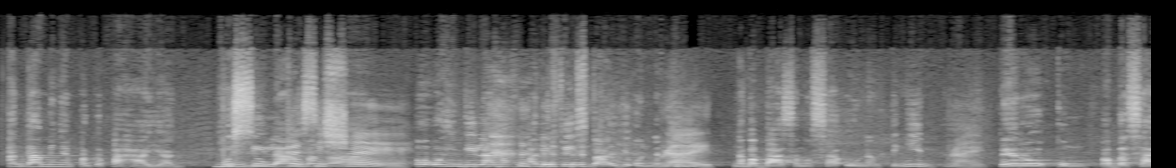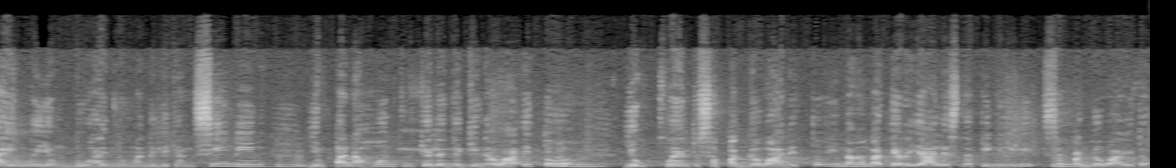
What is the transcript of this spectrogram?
ang dami niyang pagpapahayag. Busog kasi siya eh. Oo, hindi lamang kung ano yung face value o na, Right. yung nababasa mo sa unang tingin. Right. Pero kung babasahin mo yung buhay ng Mandilikang Sining, Mm-hmm. yung panahon kung kailan niya ginawa ito, yung kwento sa paggawa nito, yung mga materyales na pinili sa paggawa nito,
